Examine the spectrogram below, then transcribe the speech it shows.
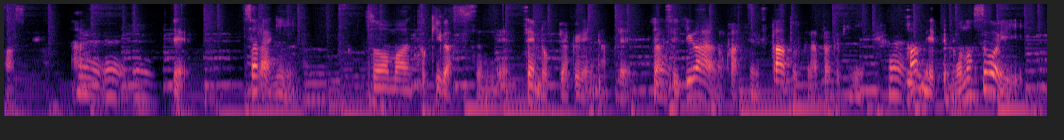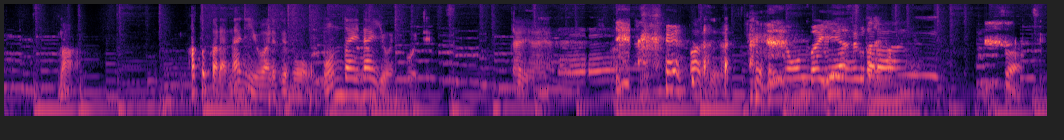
ますね。はいでさらにそのまま時が進んで1600年になってじゃあ関ヶ原の合戦スタートってなった時にうん官兵衛ってものすごいまあ後から何言われても問題ないように動いてるんです。よはいはいはい。へまずまあ家康からそうなんですよ。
